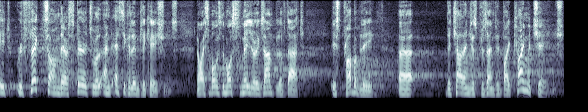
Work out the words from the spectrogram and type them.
it reflects on their spiritual and ethical implications. Now, I suppose the most familiar example of that is probably uh, the challenges presented by climate change.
